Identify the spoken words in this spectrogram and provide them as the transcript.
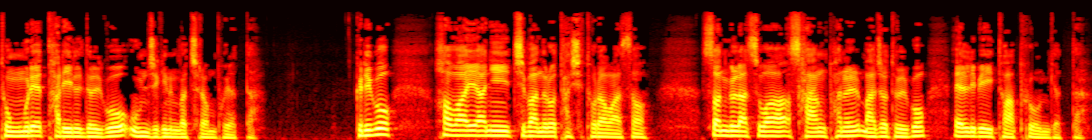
동물의 다리를 들고 움직이는 것처럼 보였다. 그리고 하와이안이 집 안으로 다시 돌아와서 선글라스와 상판을 마저 들고 엘리베이터 앞으로 옮겼다.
